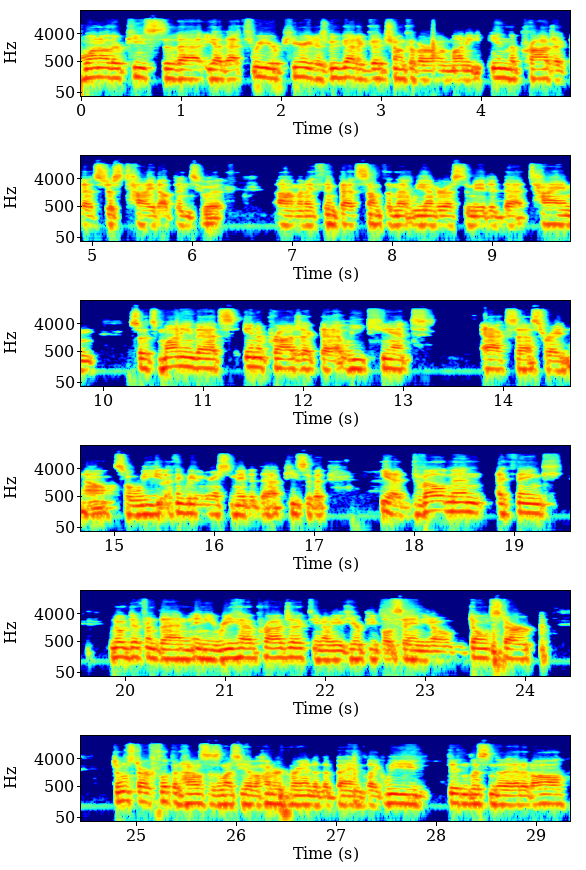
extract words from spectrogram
one other piece to that yeah that three year period is we've got a good chunk of our own money in the project that's just tied up into it um, and i think that's something that we underestimated that time so it's money that's in a project that we can't access right now so we i think we underestimated that piece of it yeah development i think no different than any rehab project. You know, you hear people saying, you know, don't start don't start flipping houses unless you have a hundred grand in the bank. Like we didn't listen to that at all.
